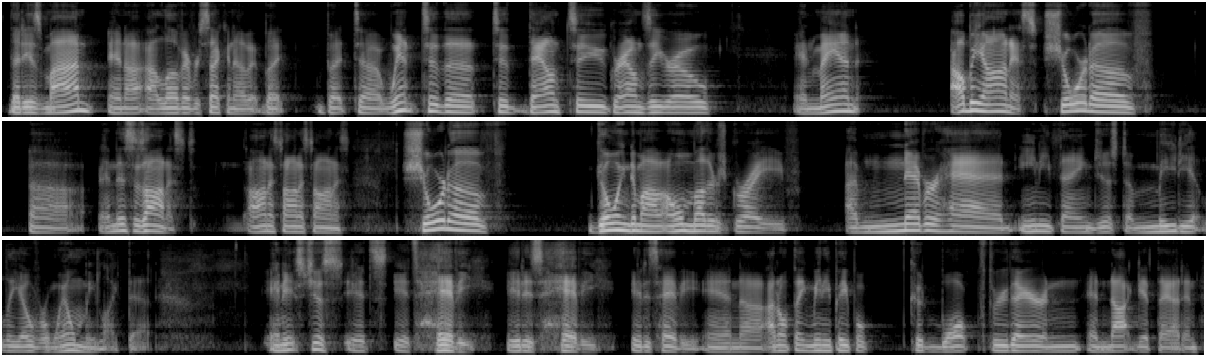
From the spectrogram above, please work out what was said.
that is mine, and I, I love every second of it. But but uh, went to the to down to ground zero, and man, I'll be honest. Short of, uh, and this is honest, honest, honest, honest. Short of going to my own mother's grave, I've never had anything just immediately overwhelm me like that. And it's just it's it's heavy. It is heavy. It is heavy, and uh, I don't think many people could walk through there and and not get that. And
